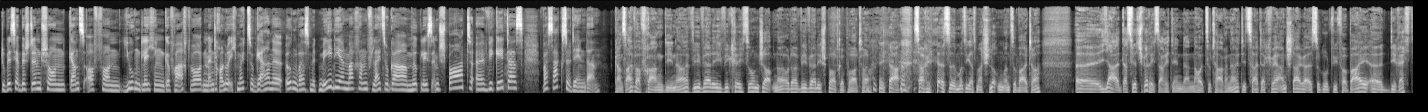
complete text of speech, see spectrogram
Du bist ja bestimmt schon ganz oft von Jugendlichen gefragt worden, Mensch Rollo, ich möchte so gerne irgendwas mit Medien machen, vielleicht sogar möglichst im Sport. Äh, wie geht das? Was sagst du denen dann? Ganz einfach fragen die, ne? Wie werde ich, wie kriege ich so einen Job, ne? Oder wie werde ich Sportreporter? ja, ich, das muss ich erst mal schlucken und so weiter. Äh, ja, das wird schwierig, sage ich denen dann heutzutage. Ne? Die Zeit der Queransteiger ist so gut wie vorbei. Äh, die Recht,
